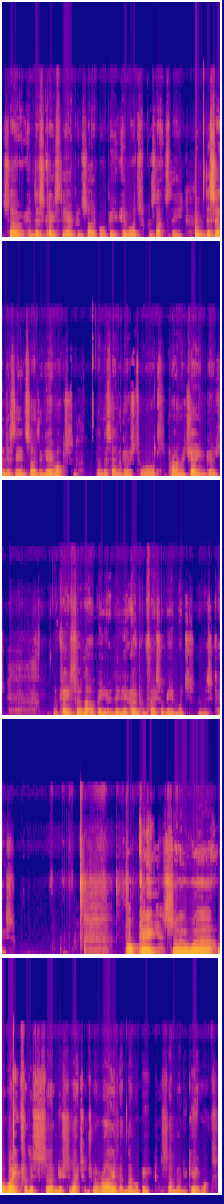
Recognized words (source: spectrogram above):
So in this case, the open side will be inwards because that's the, this end is the inside of the gearbox and this end goes towards the primary chain goes okay so that'll be the, open face will be inwards in this case Okay, so uh, we'll wait for this uh, new selector to arrive and then we'll be assembling the gearbox.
